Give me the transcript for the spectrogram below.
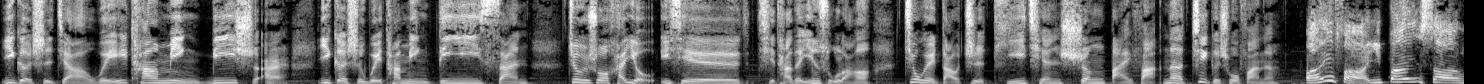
一个是叫维他命 B 十二，一个是维他命 D 三，就是说还有一些其他的因素了哈，就会导致提前生白发。那这个说法呢？白发一般上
